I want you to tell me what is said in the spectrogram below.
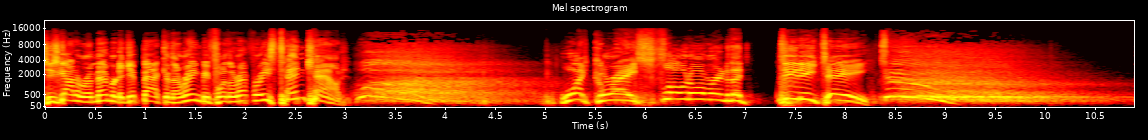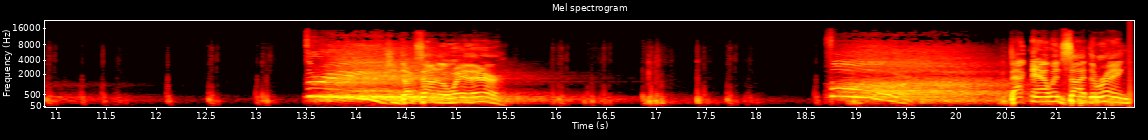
She's got to remember to get back in the ring before the referee's 10 count. One. What grace! Float over into the DDT. She ducks out of the way there. Four. Back now inside the ring.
